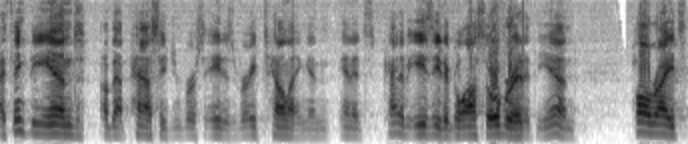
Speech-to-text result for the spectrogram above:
I think the end of that passage in verse 8 is very telling, and, and it's kind of easy to gloss over it at the end. Paul writes,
